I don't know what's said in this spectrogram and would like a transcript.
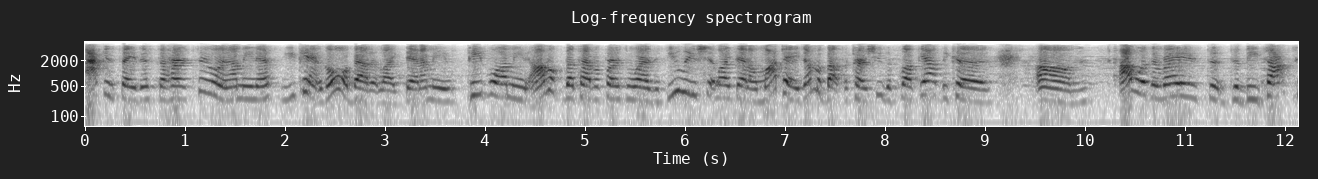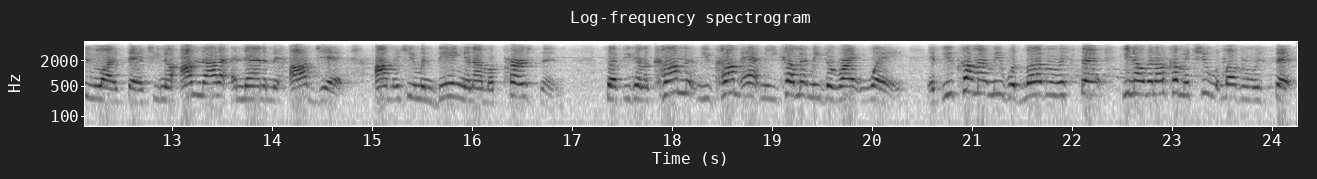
I can say this to her too, and I mean that's you can't go about it like that. I mean, people. I mean, I'm the type of person whereas if you leave shit like that on my page, I'm about to curse you the fuck out because um I wasn't raised to to be talked to like that. You know, I'm not an inanimate object. I'm a human being and I'm a person. So if you're gonna come, you come at me, you come at me the right way. If you come at me with love and respect, you know, then I'll come at you with love and respect.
